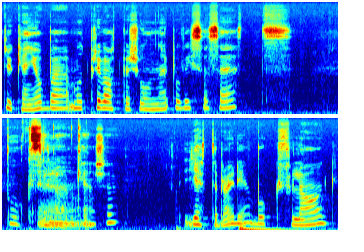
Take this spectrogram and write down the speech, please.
Du kan jobba mot privatpersoner på vissa sätt. Bokförlag kanske? Jättebra idé, bokförlag.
